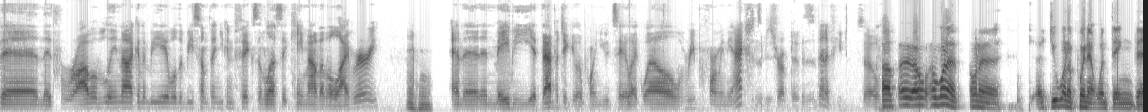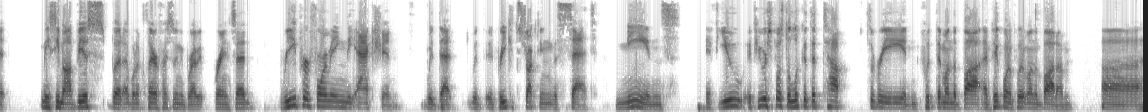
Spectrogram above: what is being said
then it's probably not going to be able to be something you can fix unless it came out of the library. Mm-hmm. And then, and maybe at that particular point, you'd say like, well, reperforming the actions is disruptive because it's been a few. So Uh, I want to, I want to, I do want to point out one thing that may seem obvious, but I want to clarify something Bri- Brian said. Reperforming the action with that, with reconstructing the set means if you, if you were supposed to look at the top three and put them on the bot and pick one and put them on the bottom, uh,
